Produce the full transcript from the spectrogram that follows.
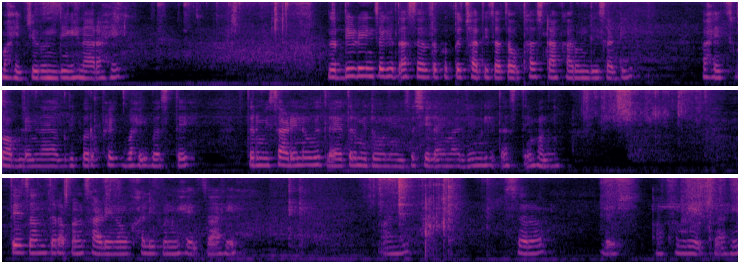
बाहेरची रुंदी घेणार आहे. जर दीड इंच घेत असेल तर फक्त छातीचा चौथाच टाका रुंदीसाठी काहीच प्रॉब्लेम नाही. अगदी परफेक्ट बाही बसते. तर मी साडेनऊ घेतले आहे तर मी दोन इंच शिलाई मार्जिन घेत असते म्हणून. तेच अंतर आपण साडेनऊ खाली पण घ्यायचं आहे. आणि सरळ रेश आखून घ्यायचं आहे.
